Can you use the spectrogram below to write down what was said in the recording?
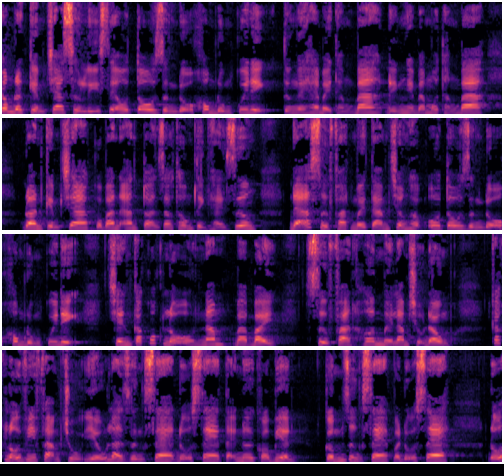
Trong đợt kiểm tra xử lý xe ô tô dừng đỗ không đúng quy định từ ngày 27 tháng 3 đến ngày 31 tháng 3, đoàn kiểm tra của Ban An toàn Giao thông tỉnh Hải Dương đã xử phạt 18 trường hợp ô tô dừng đỗ không đúng quy định trên các quốc lộ 5, 37, xử phạt hơn 15 triệu đồng. Các lỗi vi phạm chủ yếu là dừng xe, đỗ xe tại nơi có biển, cấm dừng xe và đỗ xe, đỗ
